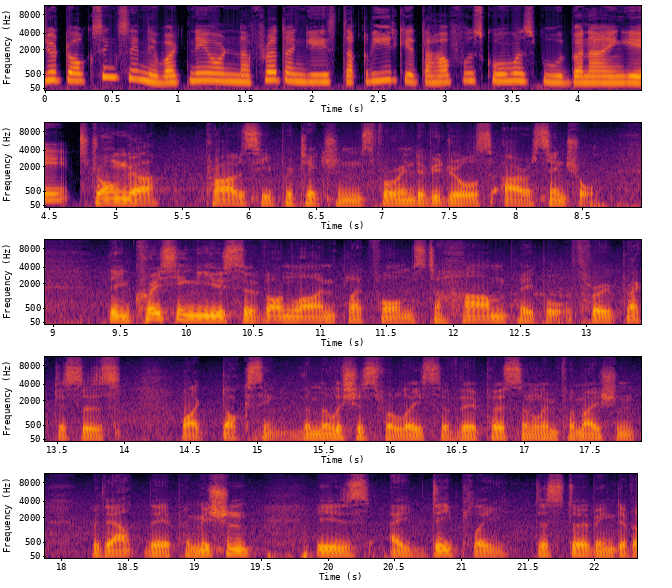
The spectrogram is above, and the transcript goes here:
جو ٹاکسنگ سے نبٹنے اور نفرت انگیز اس تقریر کے تحفظ کو مضبوط بنائیں گے stronger privacy protection for individuals آرٹنگ online platforms through practice white پر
